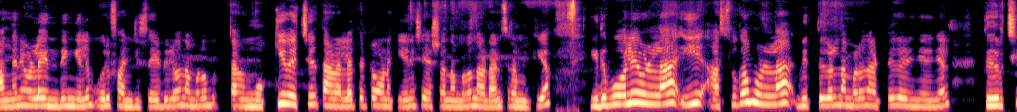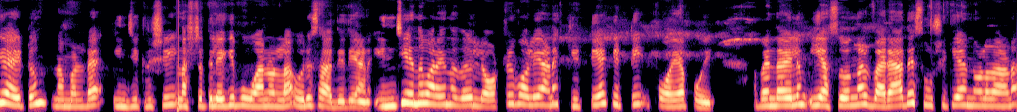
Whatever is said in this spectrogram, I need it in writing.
അങ്ങനെയുള്ള എന്തെങ്കിലും ഒരു ഫഞ്ചിസൈഡിലോ നമ്മൾ മുക്കി വെച്ച് തണലത്തിട്ട് ഉണക്കിയതിന് ശേഷം നമ്മൾ നടാൻ ശ്രമിക്കുക. ഇതുപോലെയുള്ള ഈ അസുഖമുള്ള വിത്തുകൾ നമ്മൾ നട്ട് കഴിഞ്ഞു കഴിഞ്ഞാൽ തീർച്ചയായിട്ടും നമ്മളുടെ ഇഞ്ചി കൃഷി നഷ്ടത്തിലേക്ക് പോകാനുള്ള ഒരു സാധ്യതയാണ്. ഇഞ്ചി എന്ന് പറയുന്നത് ലോട്ടറി പോലെയാണ് കിട്ടിയ കിട്ടി പോയാ പോയി. അപ്പൊ എന്തായാലും ഈ അസുഖങ്ങൾ വരാതെ സൂക്ഷിക്കുക എന്നുള്ളതാണ്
